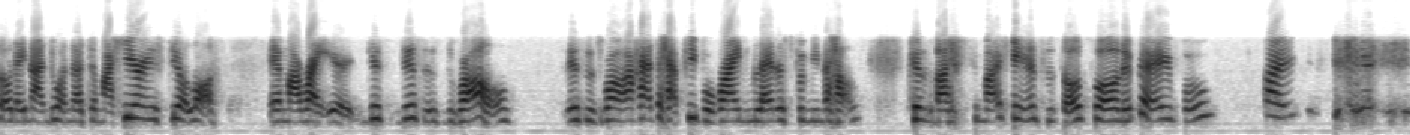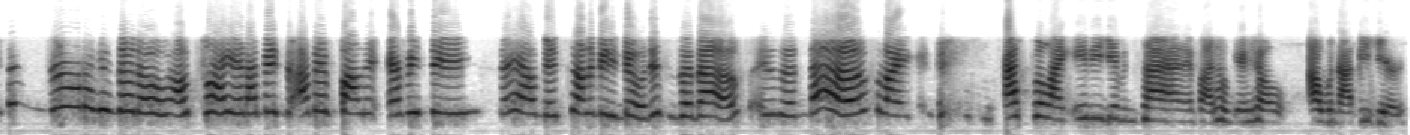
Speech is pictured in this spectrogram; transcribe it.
So they're not doing nothing. My hearing is still lost in my right ear. This this is wrong this is wrong. I had to have people writing letters for me now because my my hands are so swollen and painful. Like, I just don't know. I'm tired. I've been I've been following everything they have been telling me to do. This is enough. It's enough. Like, I feel like any given time, if I don't get help, I would not be here.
